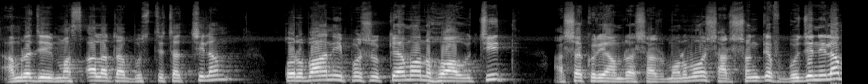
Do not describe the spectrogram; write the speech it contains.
আমরা যে মাসআলাটা বুঝতে চাচ্ছিলাম, কোরবানি পশু কেমন হওয়া উচিত? আশা করি আমরা সারমর্ম সারসংক্ষেপ বুঝে নিলাম।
